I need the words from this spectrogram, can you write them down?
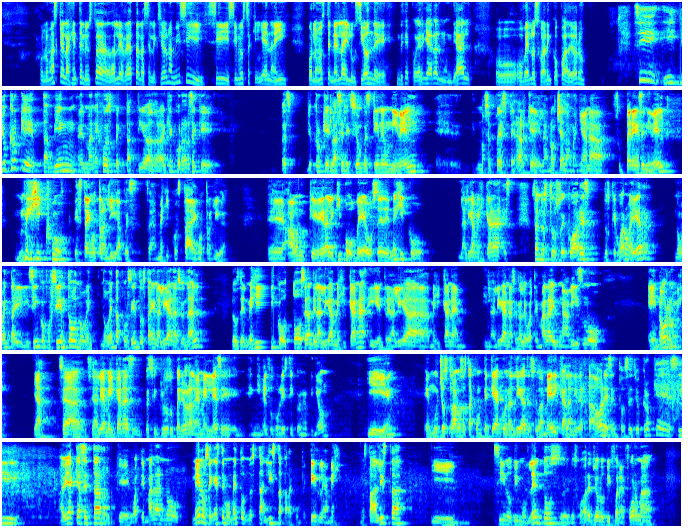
por lo más que a la gente le gusta darle reata a la selección, a mí sí, sí, sí me gusta que lleguen ahí, por lo menos tener la ilusión de, poder llegar al Mundial o, verlos jugar en Copa de Oro. Sí, y yo creo que también el manejo de expectativas. Hay que acordarse que, pues, yo creo que la selección pues tiene un nivel, eh, no se puede esperar que de la noche a la mañana superen ese nivel, México está en otra liga, pues, o sea, México está en otra liga. Eh, aunque era el equipo B o C de México, la liga mexicana, o sea, nuestros jugadores, los que jugaron ayer, 95%, 90% están en la liga nacional. Los del México, todos eran de la liga mexicana y entre la liga mexicana y la liga nacional de Guatemala hay un abismo enorme. Ya, o sea, la Liga Mexicana es pues, incluso superior a la MLS en, nivel futbolístico, en mi opinión, y en, en, muchos tramos hasta competía con las ligas de Sudamérica, la Libertadores, entonces yo creo que sí, había que aceptar que Guatemala no, menos en este momento, no está lista para competirle a México, no estaba lista y sí nos vimos lentos, eh, los jugadores yo los vi fuera de forma,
